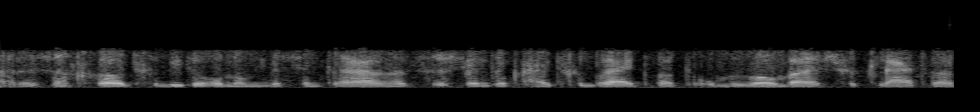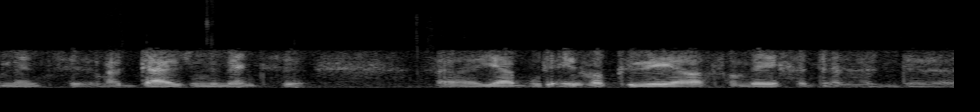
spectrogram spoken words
Uh, er is een groot gebied rondom de centrale, en dat is recent ook uitgebreid, wat onbewoonbaar is verklaard, waar, mensen, waar duizenden mensen eh, ja, moeten evacueren vanwege de, de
